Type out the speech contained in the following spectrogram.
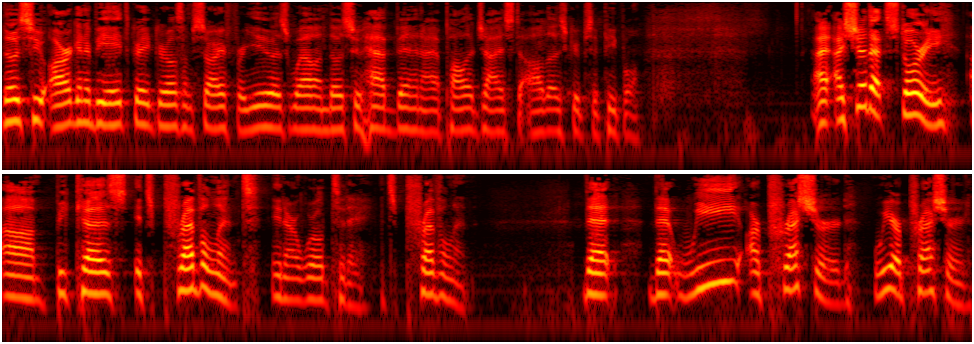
Those who are going to be eighth grade girls, I'm sorry for you as well. And those who have been, I apologize to all those groups of people. I, I share that story um, because it's prevalent in our world today. It's prevalent that that we are pressured. We are pressured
